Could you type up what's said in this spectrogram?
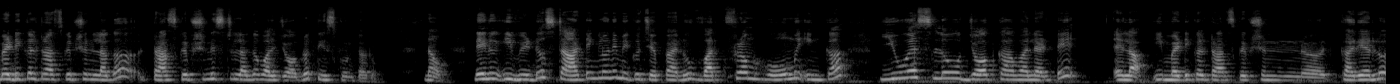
మెడికల్ ట్రాన్స్క్రిప్షన్ లాగా ట్రాన్స్క్రిప్షనిస్ట్ లాగా వాళ్ళ జాబ్లో తీసుకుంటారు. నౌ నేను ఈ వీడియో స్టార్టింగ్లోనే మీకు చెప్పాను. వర్క్ ఫ్రమ్ హోమ్ ఇంకా యుఎస్లో జాబ్ కావాలంటే ఎలా? ఈ మెడికల్ ట్రాన్స్క్రిప్షన్ కెరియర్లో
